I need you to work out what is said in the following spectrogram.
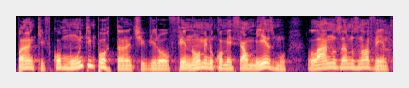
punk ficou muito importante, virou fenômeno comercial mesmo lá nos anos 90.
